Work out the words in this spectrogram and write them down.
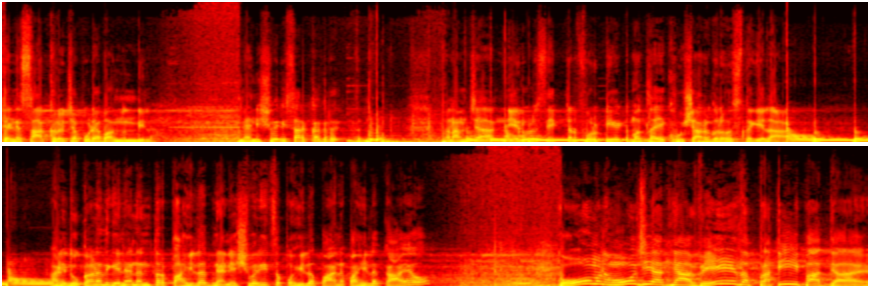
त्याने साखरेच्या पुड्या बांधून दिला. ज्ञानेश्वरी सारखा ग्र पण आमच्या नेरूळ सेक्टर फोर्टी एट मधला एक हुशार ग्रहस्थ गेला. आणि दुकानात गेल्यानंतर पाहिलं ज्ञानेश्वरीचं पहिलं पान पाहिलं काय हो? ओम नमोजी आज्ञा वेद प्रतिपाद्याय.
